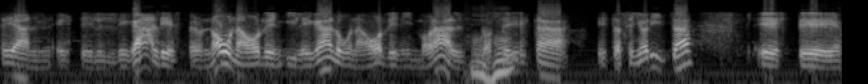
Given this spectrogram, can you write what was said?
sean este, legales, pero no una orden ilegal o una orden inmoral. Entonces esta esta señorita este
